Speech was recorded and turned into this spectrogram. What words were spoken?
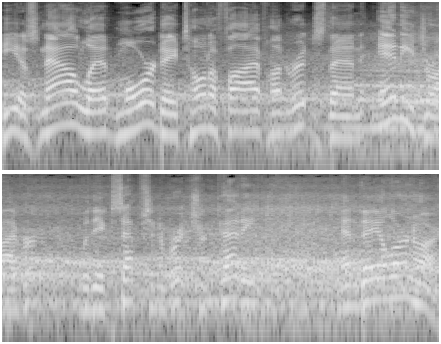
He has now led more Daytona 500s than any driver, with the exception of Richard Petty and Dale Earnhardt.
